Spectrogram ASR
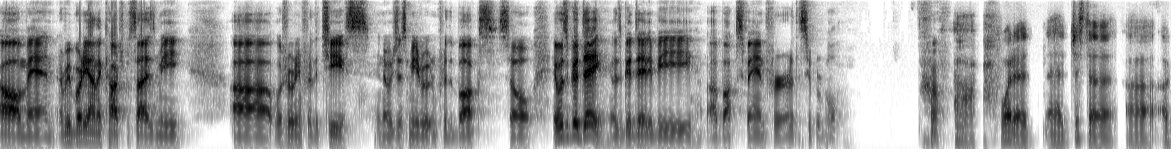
Oh man, everybody on the couch besides me uh, was rooting for the Chiefs, and it was just me rooting for the Bucks. So it was a good day. It was a good day to be a Bucks fan for the Super Bowl. Ah, what a uh, just a, a a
